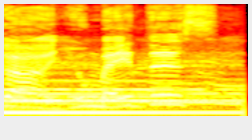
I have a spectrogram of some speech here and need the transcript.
Erica, you made this?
